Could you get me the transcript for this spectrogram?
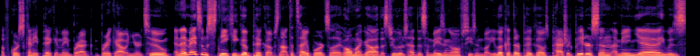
Of course, Kenny Pickett may break break out in year two, and they made some sneaky good pickups. Not the type where it's like, oh my god, the Steelers had this amazing offseason. But you look at their pickups. Patrick Peterson. I mean, yeah, he was.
